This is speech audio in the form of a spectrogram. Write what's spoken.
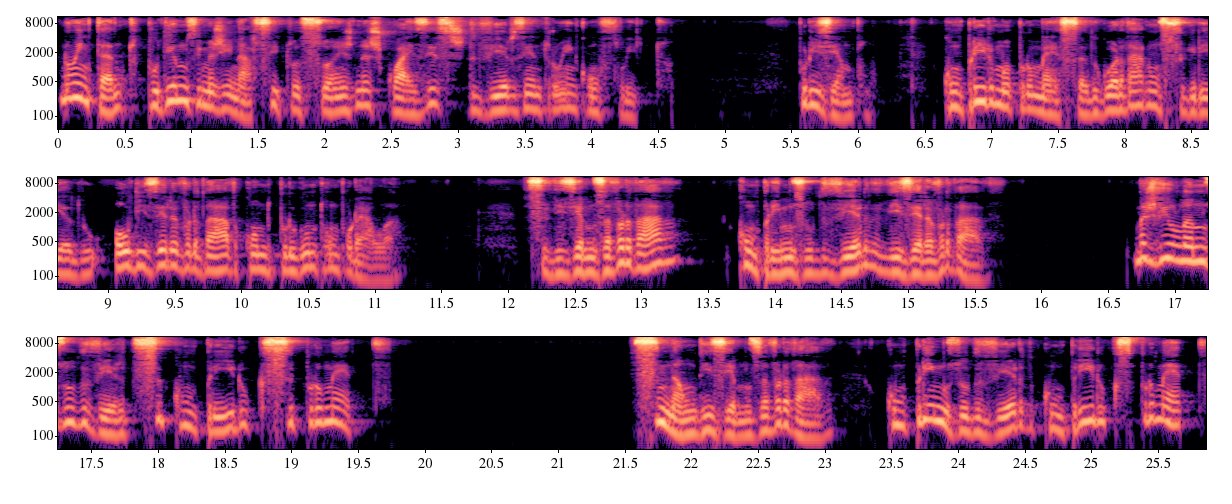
No entanto, podemos imaginar situações nas quais esses deveres entram em conflito. Por exemplo, Cumprir uma promessa de guardar um segredo ou dizer a verdade quando perguntam por ela. Se dizemos a verdade, cumprimos o dever de dizer a verdade. Mas violamos o dever de se cumprir o que se promete. Se não dizemos a verdade, cumprimos o dever de cumprir o que se promete.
